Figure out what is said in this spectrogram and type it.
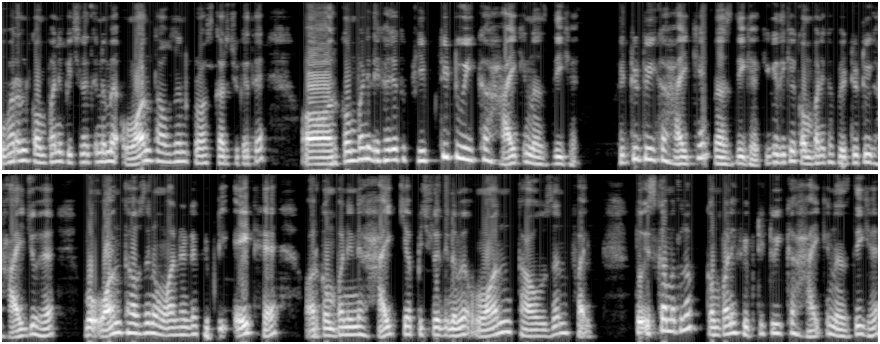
ओवरऑल कंपनी पिछले दिनों में 1000 क्रॉस कर चुके थे। और कंपनी देखा जाए तो 52 वीक का हाई के नज़दीक है। 52 का हाई के नज़दीक है, क्योंकि देखिए कंपनी का 52 हाई जो है, वो 1158 है और कंपनी ने हाई किया पिछले दिनों में 1005 तो इसका मतलब कंपनी 52 का हाई के नज़दीक है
